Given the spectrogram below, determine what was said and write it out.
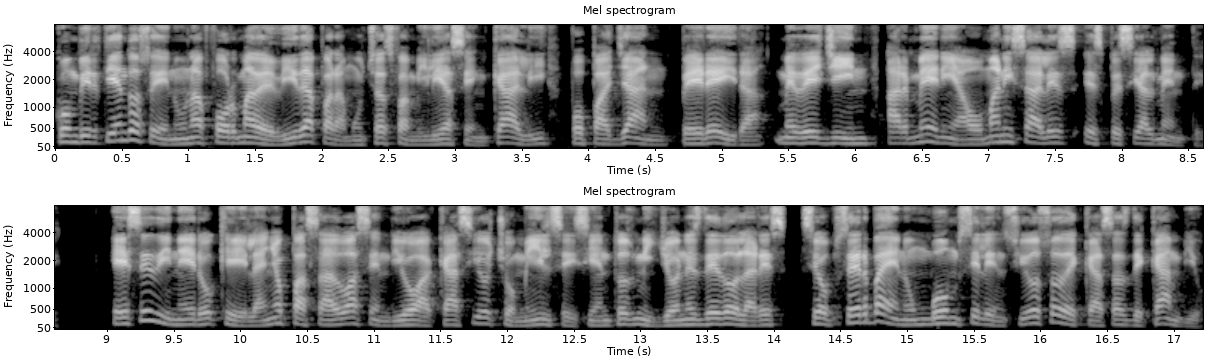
convirtiéndose en una forma de vida para muchas familias en Cali, Popayán, Pereira, Medellín, Armenia o Manizales especialmente. Ese dinero que el año pasado ascendió a casi 8.600 millones de dólares se observa en un boom silencioso de casas de cambio,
